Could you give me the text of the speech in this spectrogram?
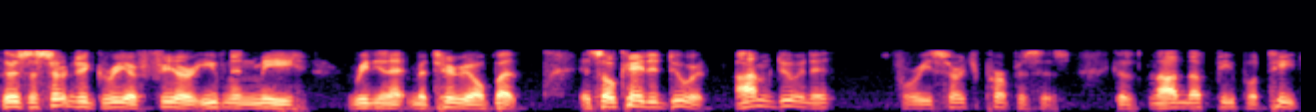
There's a certain degree of fear even in me reading that material, but it's okay to do it. I'm doing it for research purposes because not enough people teach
